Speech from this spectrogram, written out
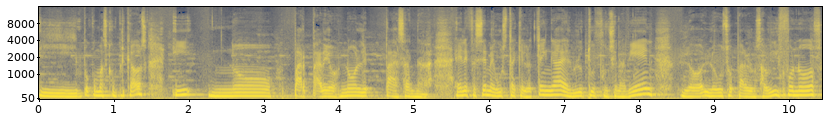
y, un poco más complicados y no parpadeo, no le pasa nada. NFC me gusta que lo tenga, el Bluetooth funciona bien, lo, uso para los audífonos,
